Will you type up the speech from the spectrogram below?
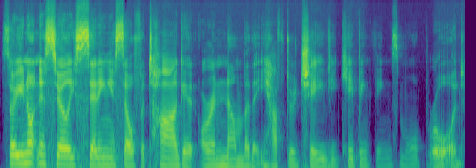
So you're not necessarily setting yourself a target or a number that you have to achieve. You're keeping things more broad.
